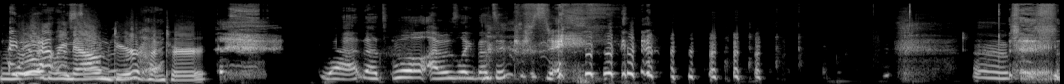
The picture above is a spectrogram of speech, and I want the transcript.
World renowned deer hunter. Yeah, that's well, I was like, that's interesting. okay.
